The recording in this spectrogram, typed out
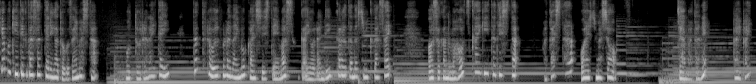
今日も聞いてくださってありがとうございました。もっと占いたい？だったらウェブ占いも監修しています。概要欄リンクからお楽しみください。大阪の魔法使いギータでした。また明日お会いしましょう。じゃあまたね。バイバイ。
